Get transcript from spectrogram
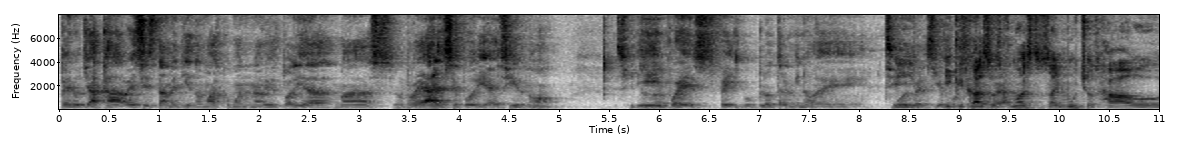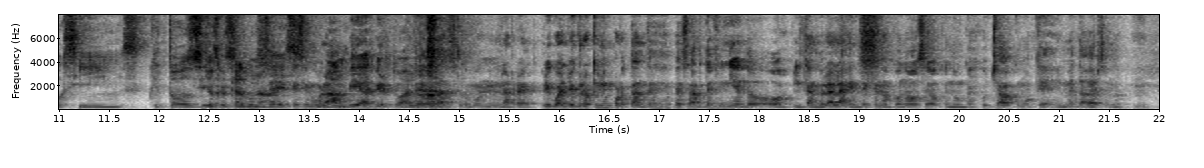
pero ya cada vez se está metiendo más como en una virtualidad más real, se podría decir, ¿no? Sí, y pues Facebook lo terminó de sí. volver 100% Y que casos real. como estos hay muchos, How, Sims, que todos, sí, yo creo que alguna sí, vez... que simulaban vidas virtuales como en la red. Pero igual yo creo que lo importante es empezar definiendo o explicándole a la gente que no conoce o que nunca ha escuchado como que es el metaverso, ¿no? Mm.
